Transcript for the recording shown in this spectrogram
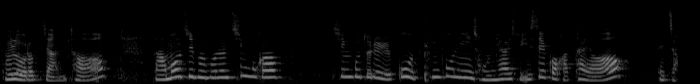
별로 어렵지 않죠? 나머지 부분은 친구가 친구들이 읽고 충분히 정리할 수 있을 것 같아요. 됐죠?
